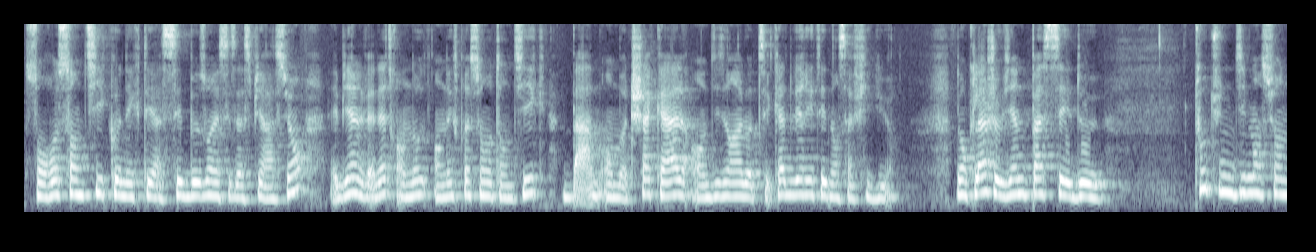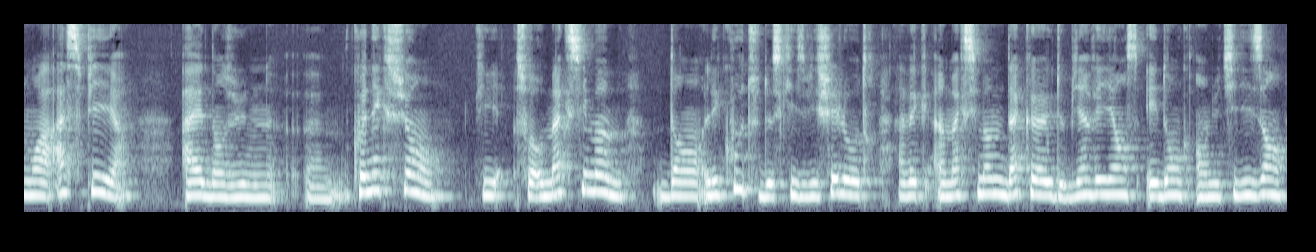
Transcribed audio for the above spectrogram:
son ressenti connecté à ses besoins et ses aspirations, eh bien elle va être en, en expression authentique, bam, en mode chacal, en disant à l'autre ses quatre vérités dans sa figure. Donc là, je viens de passer de toute une dimension de moi aspire à être dans une euh, connexion qui soit au maximum dans l'écoute de ce qui se vit chez l'autre, avec un maximum d'accueil, de bienveillance, et donc en utilisant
